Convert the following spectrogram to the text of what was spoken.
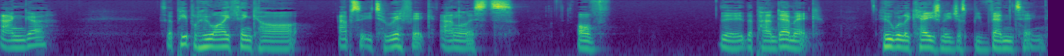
anger. So, people who I think are absolutely terrific analysts of the, the pandemic, who will occasionally just be venting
